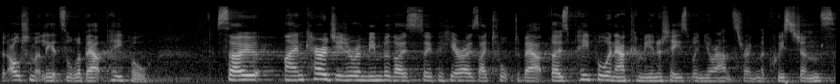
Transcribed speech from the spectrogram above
but ultimately it's all about people. So I encourage you to remember those superheroes I talked about, those people in our communities when you're answering the questions.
